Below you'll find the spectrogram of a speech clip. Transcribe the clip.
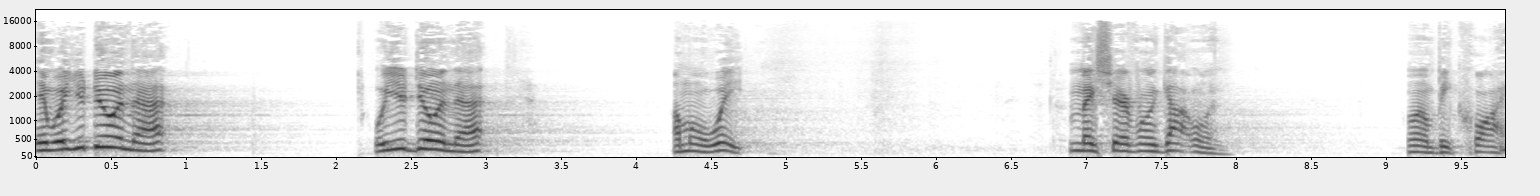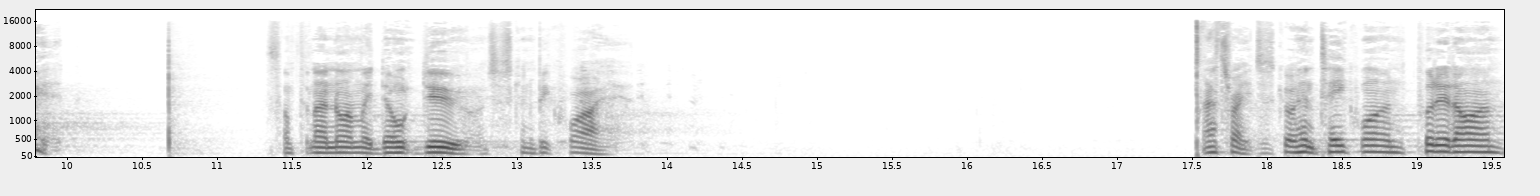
And while you're doing that, while you're doing that, I'm going to wait. Make sure everyone got one. I'm going to be quiet. Something I normally don't do. I'm just going to be quiet. That's right. Just go ahead and take one, put it on.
